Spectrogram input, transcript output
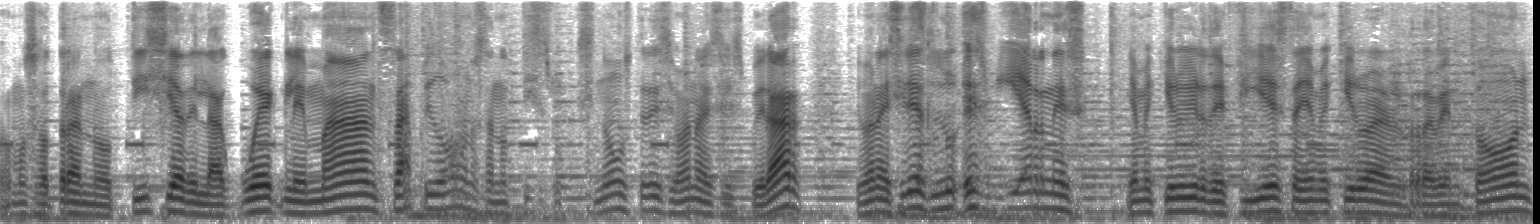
Vamos a otra noticia de la WEC Le Mans. Rápido, vámonos a noticias, porque si no ustedes se van a desesperar. Se van a decir, es, es viernes, ya me quiero ir de fiesta, ya me quiero ir al reventón.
